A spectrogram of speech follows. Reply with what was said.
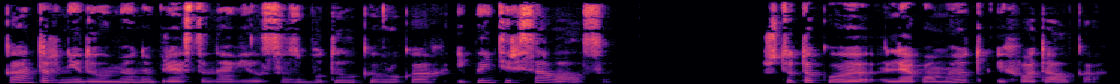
Кантор недоуменно приостановился с бутылкой в руках и поинтересовался. Что такое ляпомет и хваталка?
